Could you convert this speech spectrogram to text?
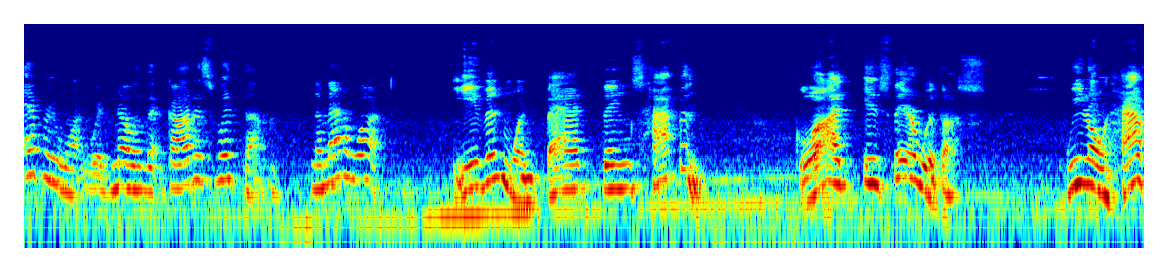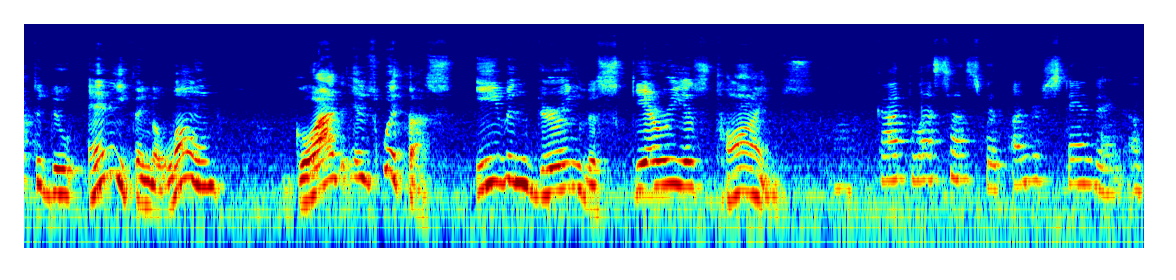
everyone would know that God is with them, no matter what. Even when bad things happen, God is there with us. We don't have to do anything alone. God is with us, even during the scariest times. God bless us with understanding of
